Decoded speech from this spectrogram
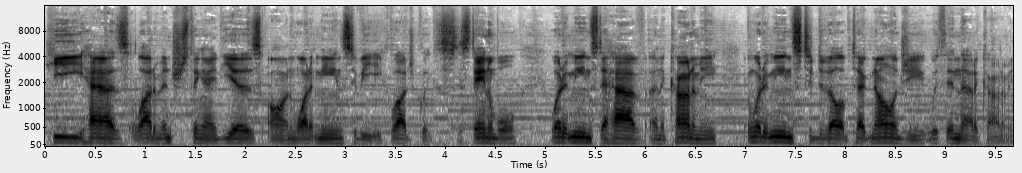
he has a lot of interesting ideas on what it means to be ecologically sustainable, what it means to have an economy, and what it means to develop technology within that economy.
